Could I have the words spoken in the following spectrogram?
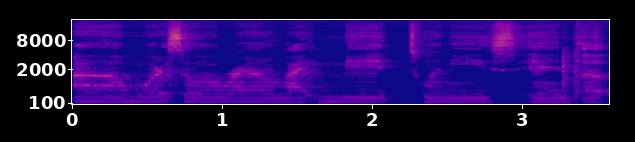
uh, more so around like mid 20s and up.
